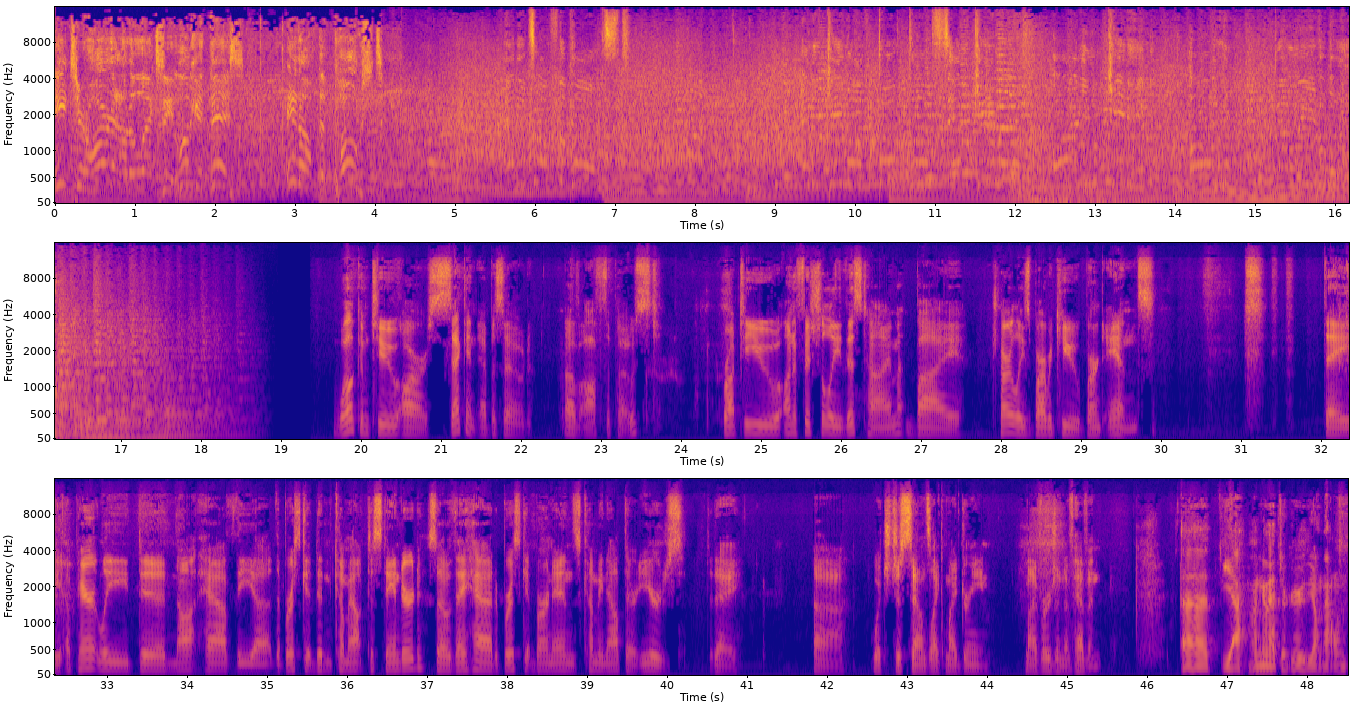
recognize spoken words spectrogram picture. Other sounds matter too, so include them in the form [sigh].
Eat your heart out, Alexi. Look at this. In off the post. And it's off the post. And it came off both posts and it came out. Are you kidding? Unbelievable. Welcome to our second episode of Off the Post, brought to you unofficially this time by Charlie's Barbecue Burnt Ends. They apparently did not have the uh, the brisket didn't come out to standard, so they had brisket burnt ends coming out their ears today, uh, which just sounds like my dream, my version of heaven. Uh, yeah, I'm gonna have to agree with you on that one.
